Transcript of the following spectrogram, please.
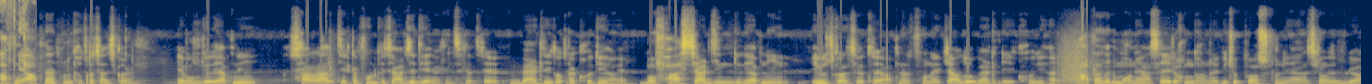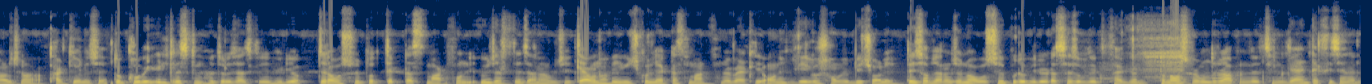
আপনি আপনার ফোন কতটা চার্জ করেন? এবং যদি আপনি সারা রাত একটা ফোনকে চার্জে দিয়ে রাখেন, সেক্ষেত্রে ব্যাটারি কতটা ক্ষতি হয়? বা ফাস্ট চার্জিং যদি আপনি ইউজ করেন, সেক্ষেত্রে আপনার ফোনের কি আদৌ ব্যাটারি ক্ষতি হয়? আপনাদের মনে আসে এরকম ধরনের কিছু প্রশ্ন নিয়ে আজকে আমাদের ভিডিও আলোচনা থাকতে চলেছে। তো খুবই ইন্টারেস্টিং হয়ে চলেছে আজকের এই ভিডিও যেটা অবশ্যই প্রত্যেকটা স্মার্টফোন ইউজার্সদের জানা উচিত। কেমনভাবে ইউজ করলে একটা স্মার্টফোনের ব্যাটারি অনেক দীর্ঘ সময় অব্দি চলে? তো এইসব জানার জন্য অবশ্যই পুরো ভিডিওটা শেষ অব্দি দেখতে থাকবেন। তো নমস্কার বন্ধুরা, আপনারা দেখছেন জ্ঞান ট্যাক্সি চ্যানেল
